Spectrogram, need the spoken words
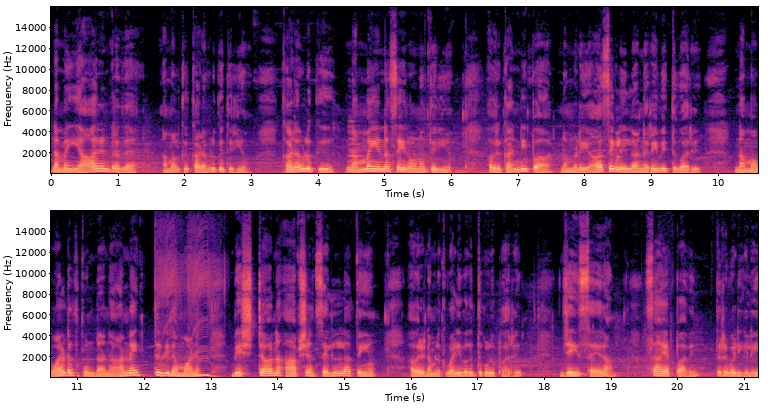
நம்ம யாருன்றத நம்மளுக்கு கடவுளுக்கு தெரியும். கடவுளுக்கு நம்ம என்ன செய்கிறோன்னு தெரியும். அவர் கண்டிப்பாக நம்முடைய ஆசைகளை எல்லாம் நிறைவேற்றுவார். நம்ம வாழ்கிறதுக்கு உண்டான அனைத்து விதமான பெஸ்ட்டான ஆப்ஷன்ஸ் எல்லாத்தையும் அவரை நம்மளுக்கு வழிவகுத்து கொடுப்பாரு. ஜெய் சைராம் சாயப்பாவின் திருவடிகளே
